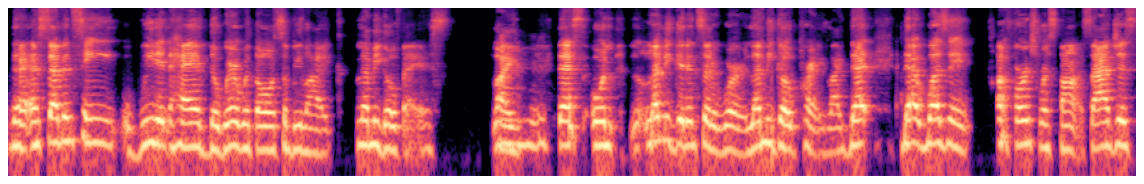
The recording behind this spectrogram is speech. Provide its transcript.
that at 17 we didn't have the wherewithal to be like, let me go fast like mm-hmm. that's or let me get into the word let me go pray like that that wasn't a first response i just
